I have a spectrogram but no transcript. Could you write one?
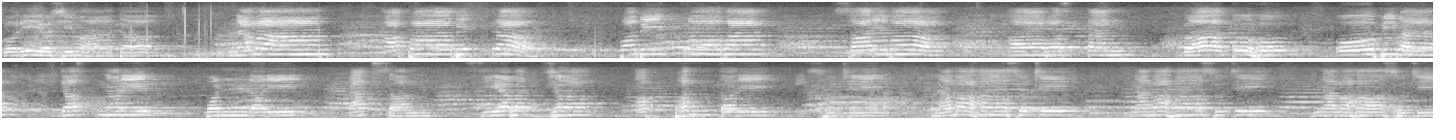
গরিয়সী মাতা। নম অপবিত্র পবিত্র বা সর্ব অবস্থান গত ওপি বা যত্নরে পণ্ডরে কাক্ষম সিয়বজ্জ অভ্যন্তরে শুচি নমঃ শুচি নমঃ শুচি নমঃ শুচি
